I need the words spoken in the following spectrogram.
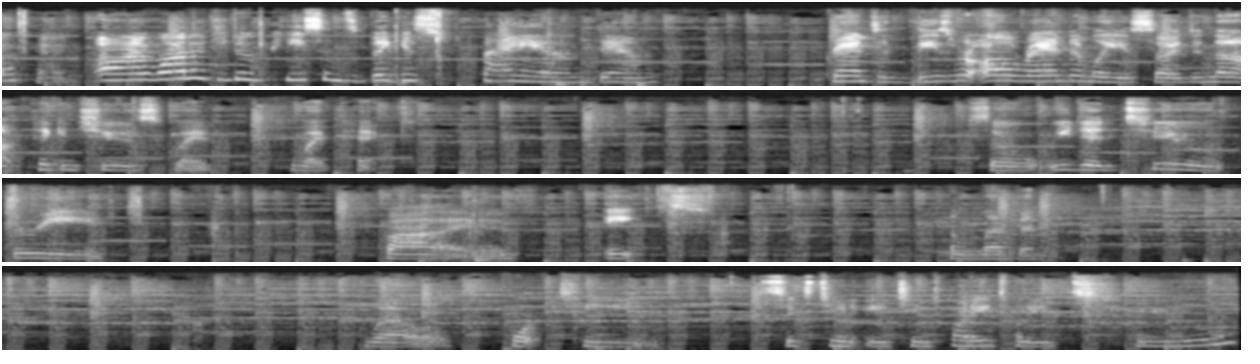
Okay. Oh, I wanted to do Peacein's biggest fan, damn. Granted, these were all randomly, so I did not pick and choose who I, who I picked. So we did two, three, five, eight, eleven, twelve, fourteen, sixteen, eighteen, twenty, twenty-two,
